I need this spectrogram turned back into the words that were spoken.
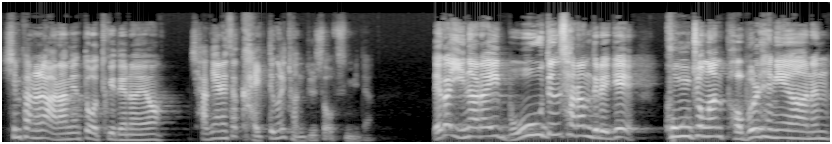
심판을 안 하면 또 어떻게 되나요? 자기 안에서 갈등을 견딜 수 없습니다. 내가 이 나라의 모든 사람들에게 공정한 법을 행해야 하는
